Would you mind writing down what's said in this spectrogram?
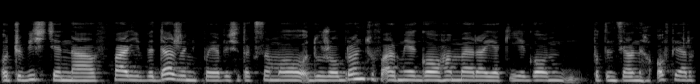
Oczywiście na fali wydarzeń pojawia się tak samo dużo obrońców Armiego Hammera, jak i jego potencjalnych ofiar.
